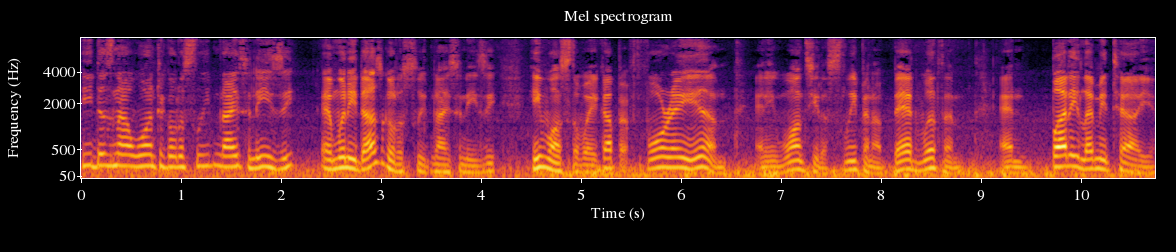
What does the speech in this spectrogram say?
he does not want to go to sleep nice and easy. And when he does go to sleep nice and easy, he wants to wake up at 4 a.m. and he wants you to sleep in a bed with him. And, buddy, let me tell you,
